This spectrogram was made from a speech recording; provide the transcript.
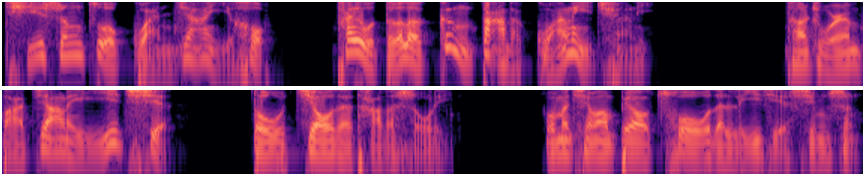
提升做管家以后，他又得了更大的管理权利。他主人把家里一切。都交在他的手里，我们千万不要错误的理解兴盛。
